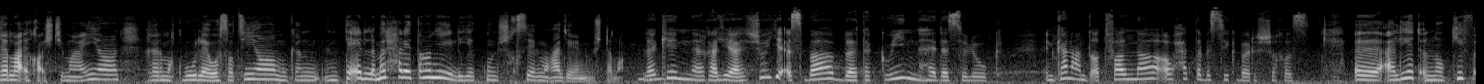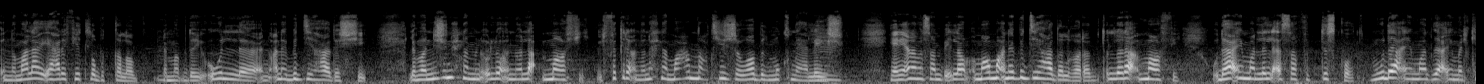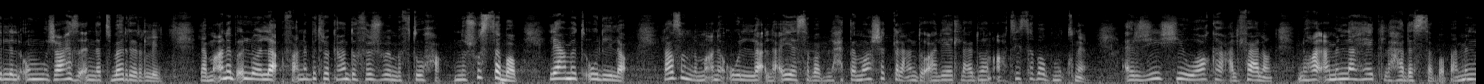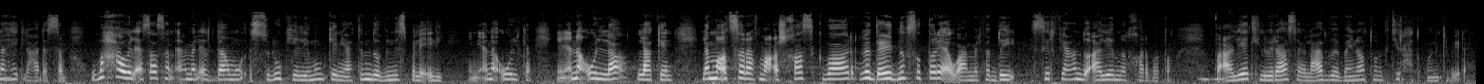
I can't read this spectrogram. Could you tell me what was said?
غير لائقة اجتماعيا غير مقبولة وسطيا ممكن ننتقل لمرحلة ثانية اللي هي تكون الشخصيه المعاديه للمجتمع. لكن غالية شو هي أسباب تكوين هذا السلوك؟ إن كان عند أطفالنا أو حتى بس يكبر الشخص؟ آه آلية إنه كيف إنه ما لا يعرف يطلب الطلب. لما بده يقول إنه أنا بدي هذا الشيء. لما نيجي نحن بنقول له إنه لا ما في. الفكرة إنه نحن ما عم نعطيه الجواب المقنع ليش؟ مم. يعني أنا مثلا بقول لها ماما أنا بدي هذا الغرض. بتقول له لا ما في. ودائما للأسف بتسكت. مو دائما دائما كل الأم جاهزة إنها تبرر لي لما أنا بقول له لا فأنا بترك عنده فجوة مفتوحة. إنه شو السبب؟ ليه عم تقولي لا؟ لازم لما أنا أقول لا لأي سبب لحتى ما شكل عنده آلية العدوان أعطيه سبب مقنع. أرجيه شيء واقع على فعلا إنه عملنا هيك لهذا السبب عملنا هيك لهذا السبب. وما حاول أساسا أعمل قدامه السلوك اللي ممكن يعتمده بالنسبة لي يعني أنا أقول ك... يعني أنا أقول لا لكن لما أتصرف مع أشخاص كبار رد عيد نفس الطريقة واعمل فبده يصير في عنده آلية من الخربطة. فاليه الوراثة والعدوى بيناتهم كثير حتكون كبيرة.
